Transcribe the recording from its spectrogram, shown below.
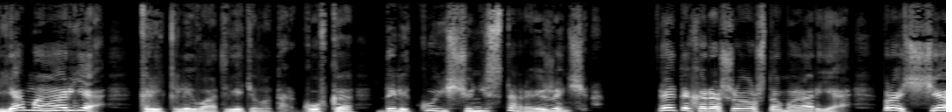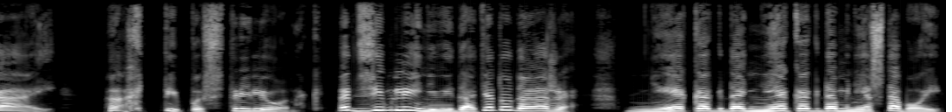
Я Марья!» — крикливо ответила торговка, далеко еще не старая женщина. «Это хорошо, что Марья. Прощай!» Ах ты, постреленок! От земли не видать, а туда же! Некогда, некогда мне с тобой.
